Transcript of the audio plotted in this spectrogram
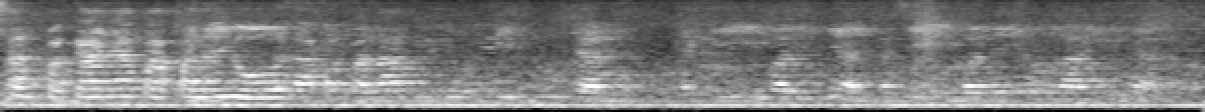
minsan pagka napapalayo, napapalapit yung tip mo dyan, nag-iiba rin yan kasi iba na yung layo niya.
